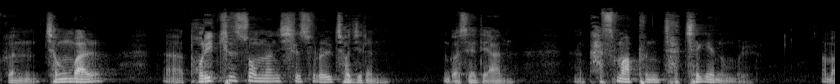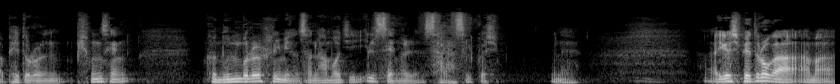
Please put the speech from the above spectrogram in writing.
그건 정말 어, 돌이킬 수 없는 실수를 저지른 것에 대한 가슴 아픈 자책의 눈물. 아마 베드로는 평생 그 눈물을 흘리면서 나머지 일생을 살았을 것입니다. 네. 아, 이것이 베드로가 아마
